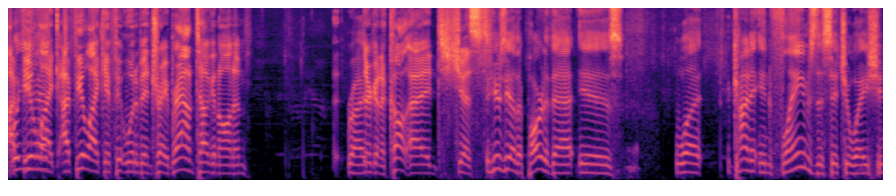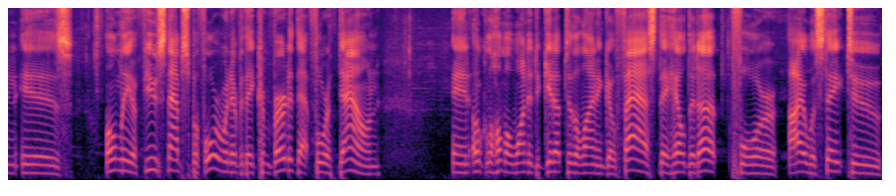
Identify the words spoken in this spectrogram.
I well, feel had, like I feel like if it would have been Tre Brown tugging on him, right? They're going to call. Uh, it's just here's the other part of that is what kind of inflames the situation is only a few snaps before, whenever they converted that fourth down, and Oklahoma wanted to get up to the line and go fast, they held it up for Iowa State to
